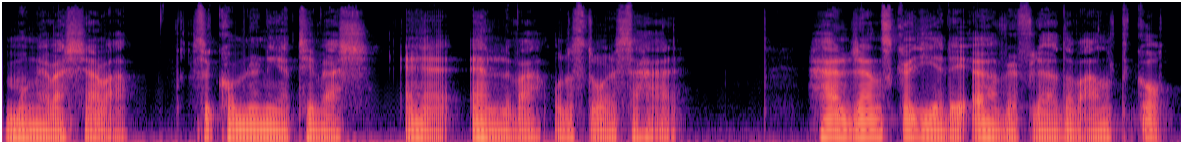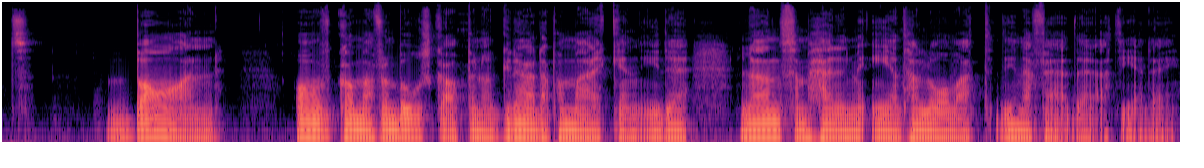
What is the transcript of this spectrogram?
många verser, va? så kommer du ner till vers eh, 11 och då står det så här. Herren ska ge dig överflöd av allt gott. Barn, avkomma från boskapen och gröda på marken i det land som Herren med ed har lovat dina fäder att ge dig.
